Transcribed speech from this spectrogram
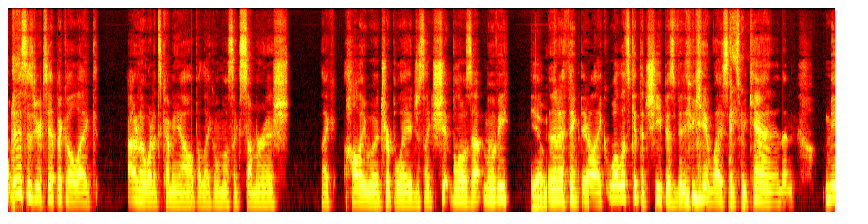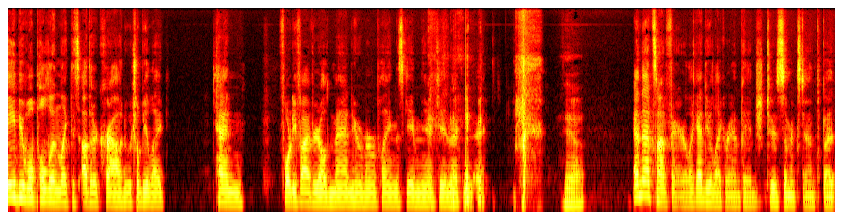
I mean, this is your typical like I don't know when it's coming out, but like almost like summerish, like Hollywood AAA, just like shit blows up movie. yeah, And then I think they're like, well, let's get the cheapest video game license we can, and then maybe we'll pull in like this other crowd, which will be like 10, 45 year old men who remember playing this game in the arcade back in the day. yeah, And that's not fair. Like I do like Rampage to some extent, but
